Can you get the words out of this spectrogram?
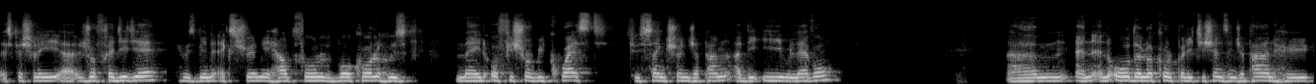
especially uh, Geoffroy Didier, who's been extremely helpful, vocal, who's made official requests to sanction Japan at the EU level, um, and and all the local politicians in Japan who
